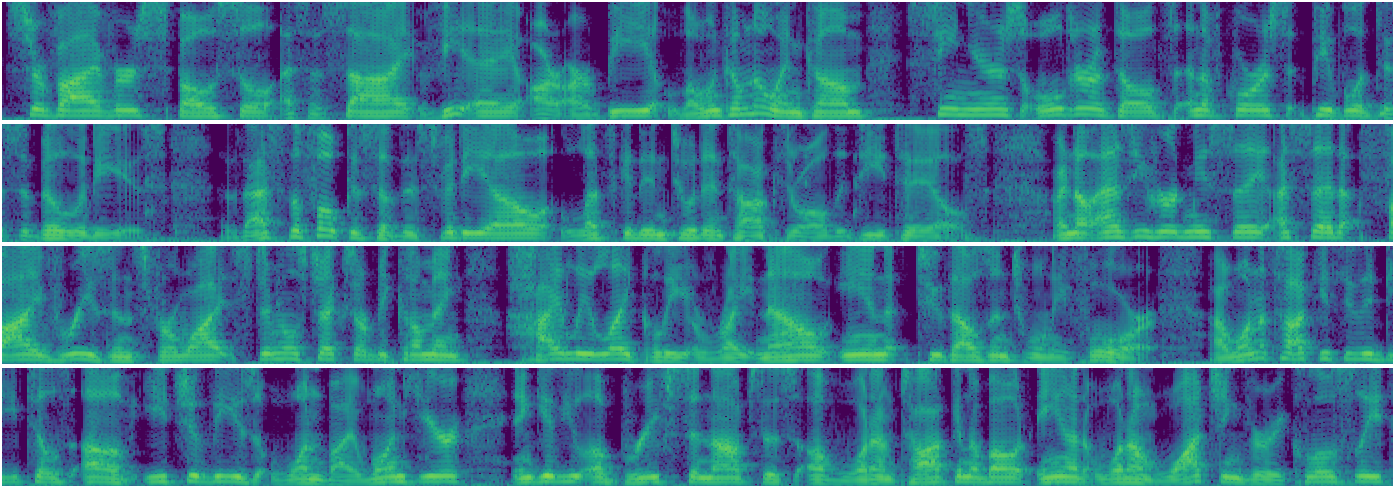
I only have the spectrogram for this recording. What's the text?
survivors, spousal, SSI, VA, RRB, low income, no income, seniors, older adults, and of course, people with disabilities. That's the focus of this video. Let's get into it and talk through all the details. All right, now, as you heard me say, I said five reasons for why stimulus checks are becoming highly likely right now in 2024. I want to talk you through the details of each of these one by one here and give you a brief synopsis of what I'm talking about and what I'm watching very closely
